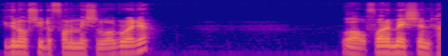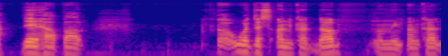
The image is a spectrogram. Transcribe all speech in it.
You can also see the Funimation logo right here well, Funimation did help out uh, with this uncut dub. I mean, uncut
